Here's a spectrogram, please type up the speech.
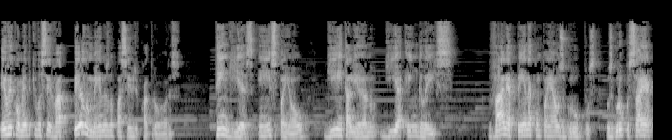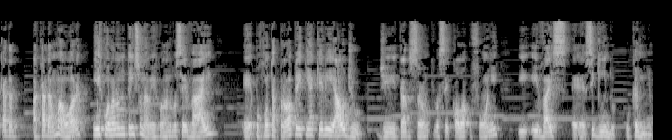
eu recomendo que você vá pelo menos no passeio de quatro horas. Tem guias em espanhol, guia em italiano, guia em inglês. Vale a pena acompanhar os grupos. Os grupos saem a cada, a cada uma hora. Em Herculano não tem isso não. Em Herculano você vai é, por conta própria e tem aquele áudio de tradução que você coloca o fone e, e vai é, é, seguindo o caminho.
